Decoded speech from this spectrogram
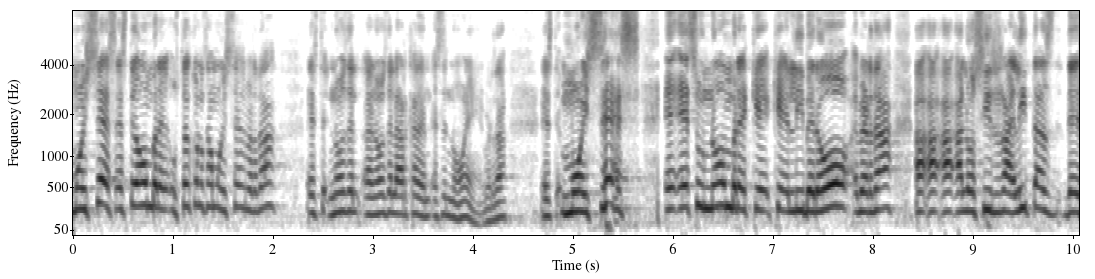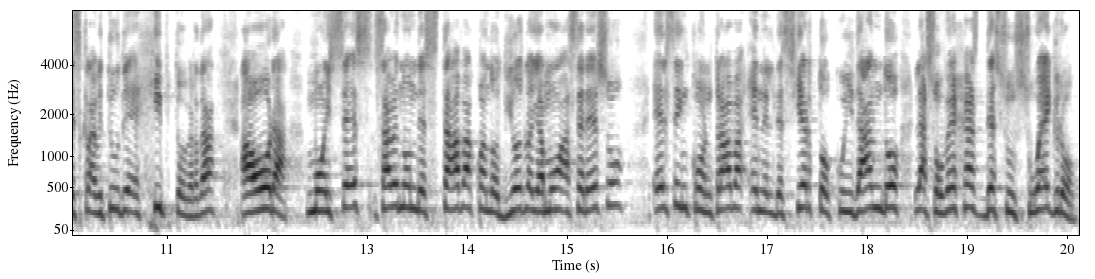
Moisés, este hombre, usted conoce a Moisés, ¿verdad? Este, no, es del, arca de, es Noé, ¿verdad? Este, Moisés e, es un hombre que, que liberó, ¿verdad? A, a, los israelitas de esclavitud de Egipto, ¿verdad? Ahora, Moisés, ¿saben dónde estaba cuando Dios lo llamó a hacer eso? Él se encontraba en el desierto cuidando las ovejas de su suegro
